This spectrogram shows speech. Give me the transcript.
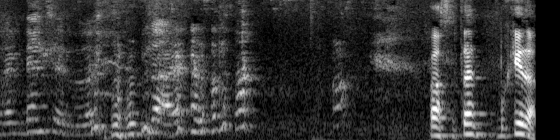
ബ്രേക്ക് ഡാൻസ് ബുക്ക് ചെയ്താ.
